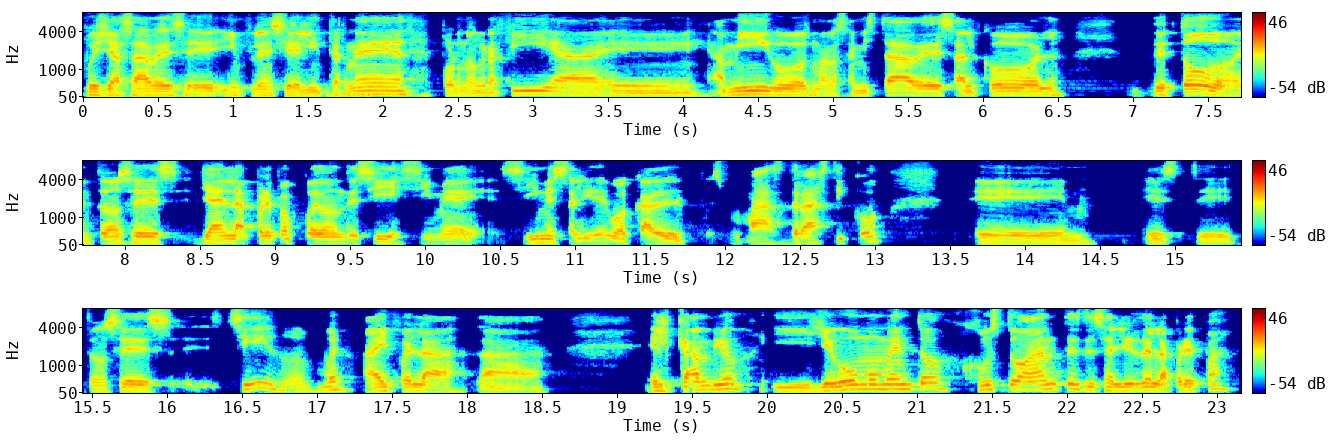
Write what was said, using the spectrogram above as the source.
pues ya sabes, eh, influencia del internet, pornografía, eh, amigos, malas amistades, alcohol, de todo. Entonces, ya en la prepa fue donde sí, sí me, sí me salí del guacal pues, más drástico. Eh, este, entonces, sí, bueno, ahí fue la, la, el cambio y llegó un momento justo antes de salir de la prepa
